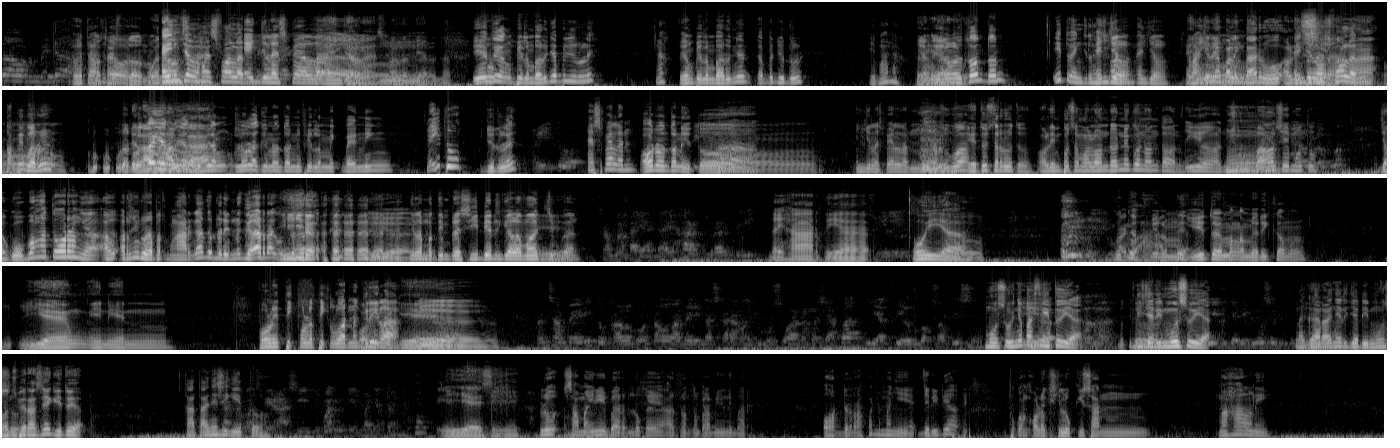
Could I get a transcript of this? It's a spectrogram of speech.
White House Down. down. Angel Has Fallen. Angel Has Fallen Angel Has Fallen, ya benar. Iya itu yang film barunya apa judulnya? Hah? Yang film barunya apa judulnya? yang mana Yang yang lo tonton? Itu Angel Has Angel Fallen. Angel Angel yang paling baru. Olympus Angel Has. Fallen. tapi baru Oh. udah Udah yang, lama yang lu bilang lu lagi nontonin film Mick Benning ya itu judulnya? Fallen Oh nonton itu. Ah. Oh. Angel Has Fallen maksud gua Itu seru tuh. Olympus sama Londonnya gue nonton. iya seru Hmm. banget sih emang tuh jago banget tuh orang ya Har- harusnya udah dapat penghargaan tuh dari negara gua Iya. Iya. nyelamatin presiden segala macem Iya. kan sama kayak Die Hard berarti Die Hard iya Oh iya. Tuh. Gua tuh film ya? gitu emang Amerika mah. Iya, yang iniin politik-politik luar negeri politik, lah Iya. Iya. kan sampai itu kalau mau tahu Amerika sekarang lagi musuhan sama siapa lihat film box office-nya Musuhnya pasti Iya. itu ya. Betul. Dijadiin musuh ya. Negaranya dijadiin musuh. Konspirasinya gitu ya? Katanya sih gitu. konspirasi cuman ya Iya sih. lu sama ini bar lu kayak harus nonton film ini bar order apa namanya ya jadi dia tukang koleksi lukisan mahal nih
